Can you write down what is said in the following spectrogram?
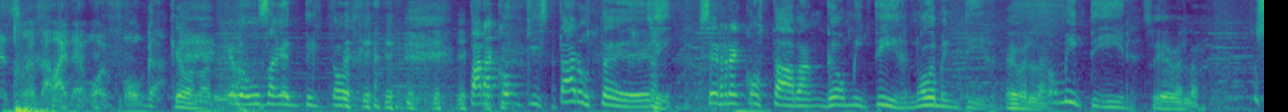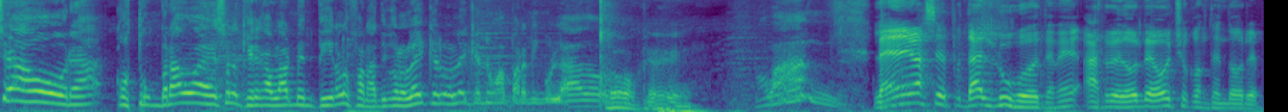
Eso es una vaina de bonfonga. Qué barbaridad. Que lo usan en TikTok. para conquistar ustedes, se recostaban de omitir, no de mentir. Es verdad. De omitir. Sí, es verdad. Entonces ahora, acostumbrado a eso, le quieren hablar mentira a los fanáticos de los Lakers. Los Lakers no van para ningún lado. Ok. No van. La NBA se da el lujo de tener alrededor de 8 contendores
